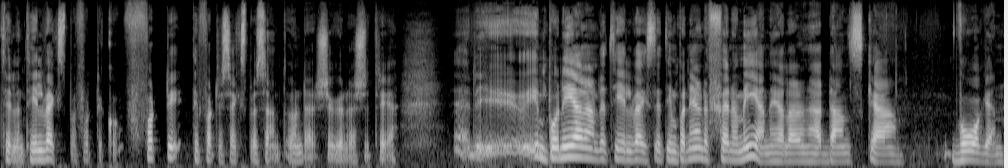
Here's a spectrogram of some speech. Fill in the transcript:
till en tillväxt på 40-46 procent under 2023. Eh, det är imponerande tillväxt, ett imponerande fenomen hela den här danska vågen.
